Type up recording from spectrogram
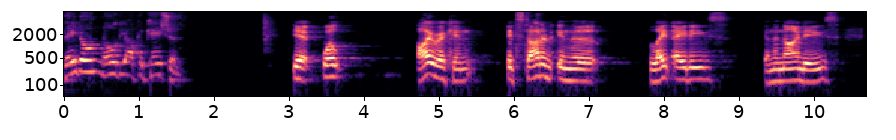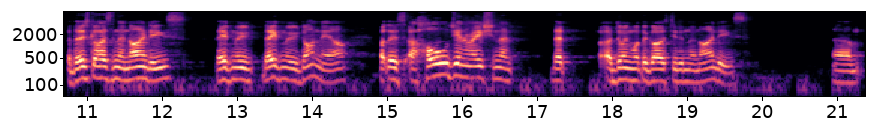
they don't know the application. Yeah, well, I reckon it started in the late 80s and the 90s, but those guys in the 90s, they've moved they've moved on now, but there's a whole generation that that are doing what the guys did in the 90s. Um,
